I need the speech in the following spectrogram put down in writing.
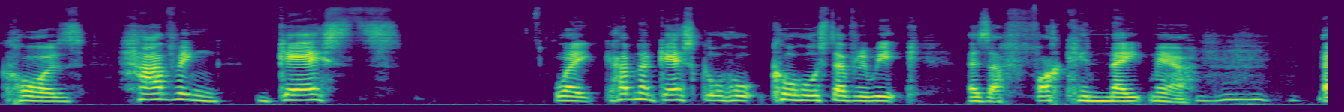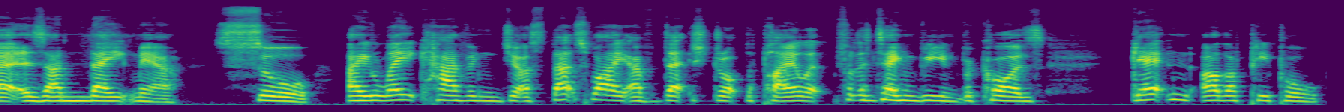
cause having guests like having a guest co- co-host every week is a fucking nightmare. it is a nightmare. So I like having just. That's why I've ditched drop the pilot for the time being because getting other people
